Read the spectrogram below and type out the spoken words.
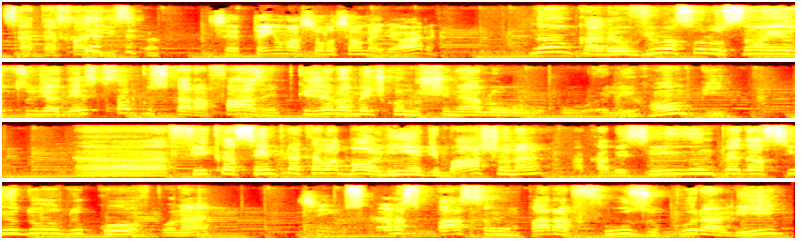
Sai até faísca. Você tem uma solução melhor? Não, cara, eu vi uma solução aí outro dia desse que sabe o que os caras fazem? Porque geralmente quando o chinelo o- ele rompe, ah, fica sempre aquela bolinha de baixo, né? A cabecinha e um pedacinho do, do corpo, né? Sim. Os caras passam um parafuso por ali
